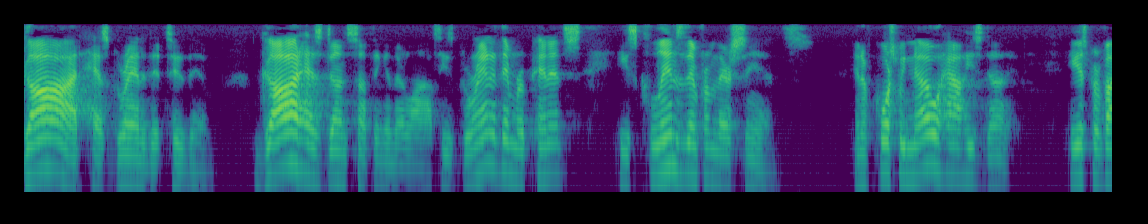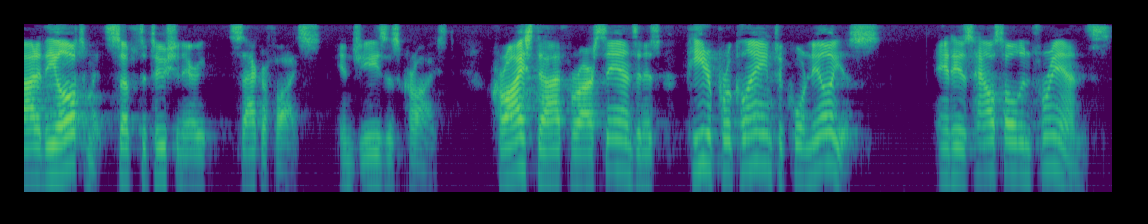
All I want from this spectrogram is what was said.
God has granted it to them. God has done something in their lives. He's granted them repentance. He's cleansed them from their sins. And of course, we know how He's done it. He has provided the ultimate substitutionary sacrifice in Jesus Christ. Christ died for our sins, and as Peter proclaimed to Cornelius and his household and friends,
